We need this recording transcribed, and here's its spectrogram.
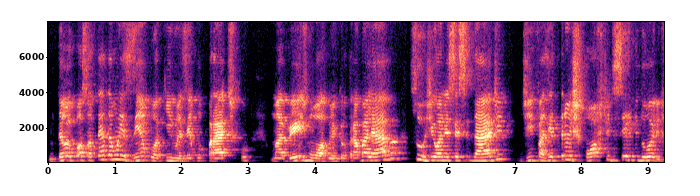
Então, eu posso até dar um exemplo aqui, um exemplo prático. Uma vez no órgão em que eu trabalhava, surgiu a necessidade de fazer transporte de servidores.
